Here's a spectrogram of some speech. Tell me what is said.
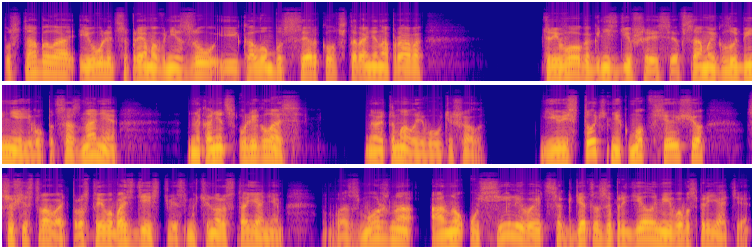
Пуста была и улица прямо внизу, и Колумбус-Серкл в стороне направо. Тревога, гнездившаяся в самой глубине его подсознания, наконец улеглась, но это мало его утешало. Ее источник мог все еще существовать, просто его воздействие смягчено расстоянием. Возможно, оно усиливается где-то за пределами его восприятия.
